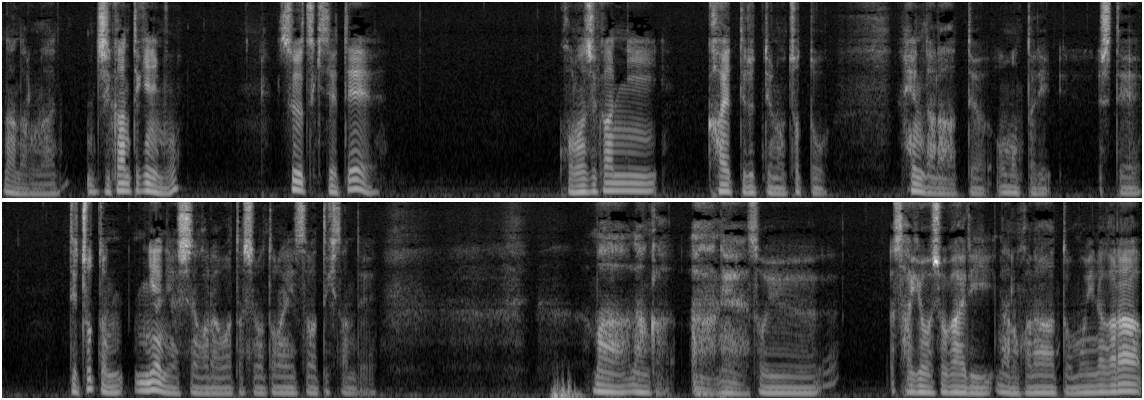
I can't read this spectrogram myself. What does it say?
なんだろうな時間的にもスーツ着ててこの時間に帰ってるっていうのはちょっと変だなって思ったりしてでちょっとニヤニヤしながら私の隣に座ってきたんでまあなんかあねそういう作業所帰りなのかなと思いながら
